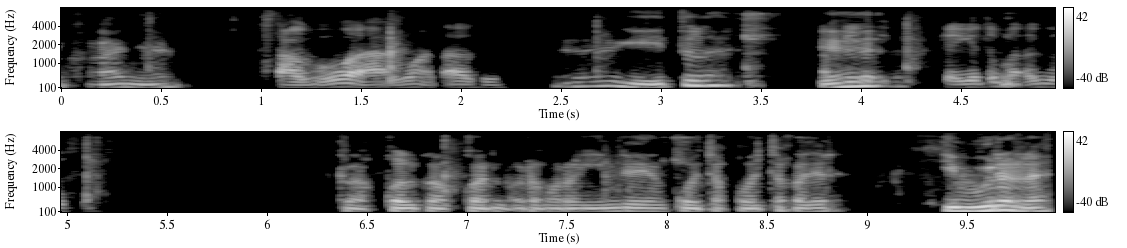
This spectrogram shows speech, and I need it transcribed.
makanya Setahu gua, gua nggak tahu sih. ya, gitu lah Tapi ya kayak gitu bagus ya. kelakuan kelakuan orang-orang Indo yang kocak-kocak aja hiburan lah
